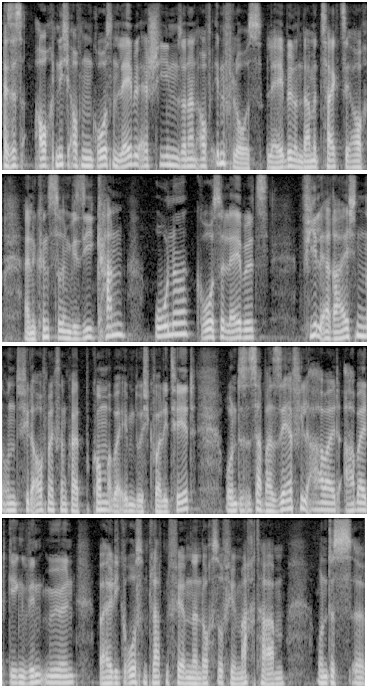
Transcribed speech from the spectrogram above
Es ist auch nicht auf einem großen Label erschienen, sondern auf Inflows Label. Und damit zeigt sie auch, eine Künstlerin wie sie kann ohne große Labels viel erreichen und viel Aufmerksamkeit bekommen, aber eben durch Qualität. Und es ist aber sehr viel Arbeit, Arbeit gegen Windmühlen, weil die großen Plattenfirmen dann doch so viel Macht haben und es äh,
